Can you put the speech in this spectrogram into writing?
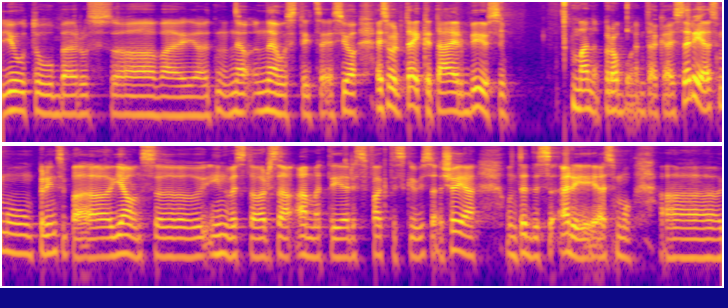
youtuberus vai ne, neusticies? Jo es varu teikt, ka tā ir bijusi mana problēma. Tā kā es arī esmu principā jauns uh, investors, amatieris faktiski visā šajā, un tad es arī esmu uh,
